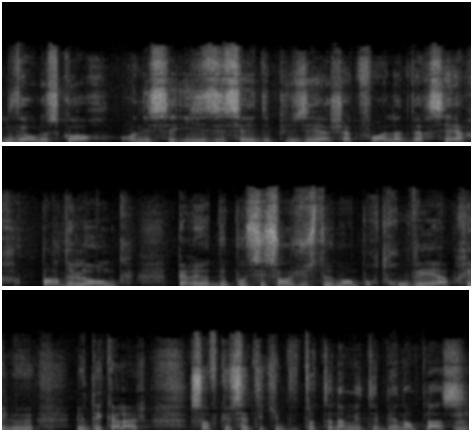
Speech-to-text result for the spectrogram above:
ouvert le score, on essaie, ils essayent d'épuiser à chaque fois l'adversaire par de longues périodes de possession, justement, pour trouver après le, décalage. Sauf que cette équipe de Tottenham était bien en place, mm.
